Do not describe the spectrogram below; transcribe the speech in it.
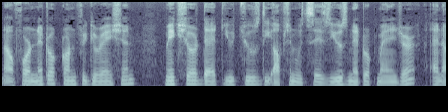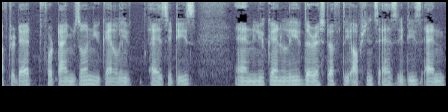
now for network configuration make sure that you choose the option which says use network manager and after that for time zone you can leave as it is and you can leave the rest of the options as it is and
